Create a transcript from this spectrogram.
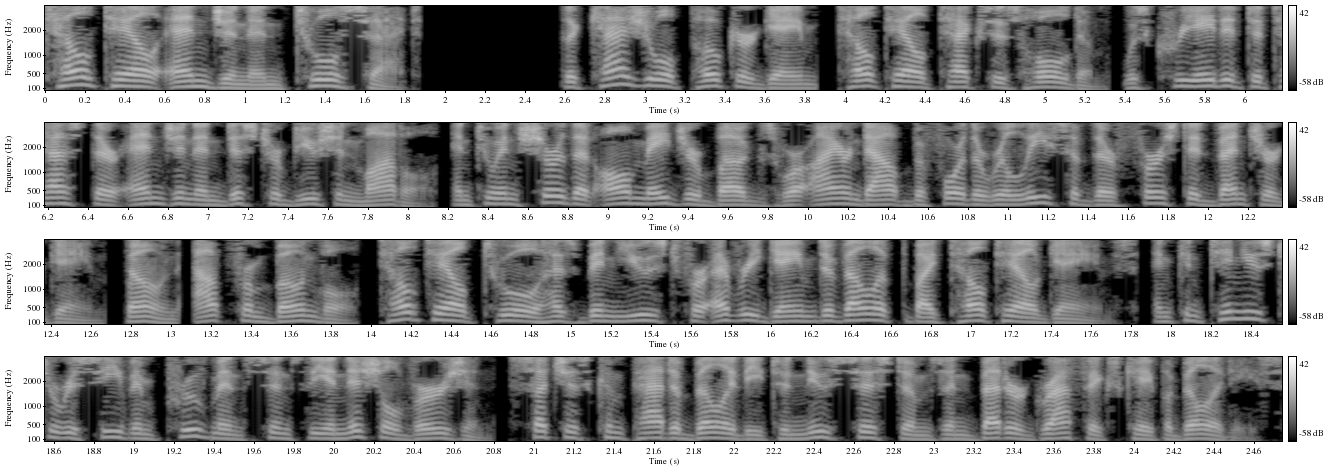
Telltale Engine and Toolset. The casual poker game, Telltale Texas Hold'em, was created to test their engine and distribution model, and to ensure that all major bugs were ironed out before the release of their first adventure game, Bone, Out from Boneville. Telltale Tool has been used for every game developed by Telltale Games, and continues to receive improvements since the initial version, such as compatibility to new systems and better graphics capabilities.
